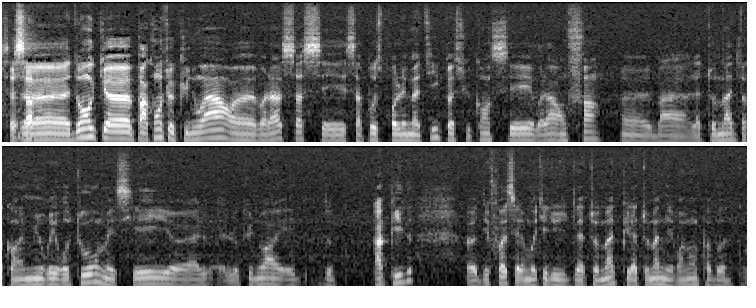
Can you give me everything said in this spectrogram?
C'est ça. Euh, donc, euh, par contre, le cul noir, euh, voilà, ça, c'est, ça pose problématique parce que quand c'est, voilà, enfin, bah, la tomate va quand même mûrir autour, mais si le cul noir est de, rapide, des fois, c'est la moitié de la tomate, puis la tomate n'est vraiment pas bonne, quoi.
